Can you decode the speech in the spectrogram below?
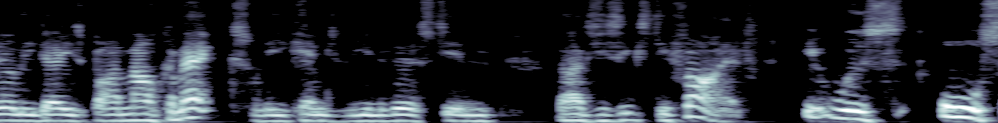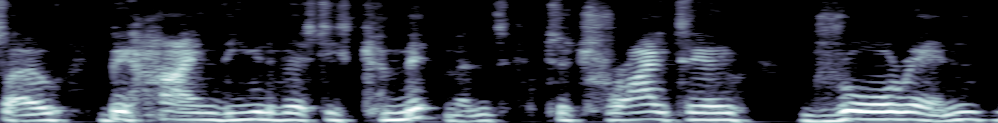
early days by Malcolm X when he came to the university in 1965. It was also behind the university's commitment to try to draw in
